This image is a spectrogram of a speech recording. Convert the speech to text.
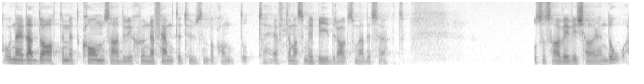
och när det där datumet kom så hade vi 750 000 på kontot efter massor med bidrag som vi hade sökt. Och så sa vi vi kör ändå.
